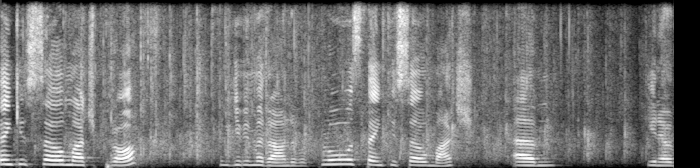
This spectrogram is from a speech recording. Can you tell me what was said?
Thank you so much, Prof. You give him a round of applause? Thank you so much. Um, you know,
